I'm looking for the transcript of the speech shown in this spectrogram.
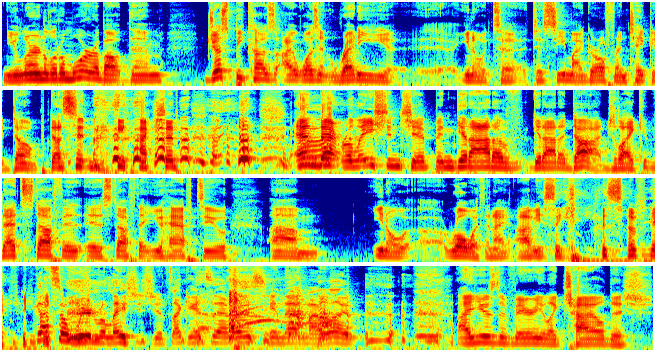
you learn a little more about them just because I wasn't ready uh, you know to to see my girlfriend take a dump doesn't mean I should end that relationship and get out of get out of dodge. Like that stuff is, is stuff that you have to um you know, uh, roll with, and I obviously You got some weird relationships. I can't say I've ever seen that in my life. I used a very like childish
